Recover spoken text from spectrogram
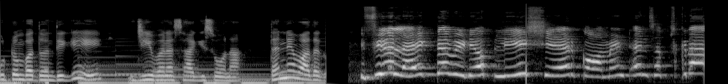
ಕುಟುಂಬದೊಂದಿಗೆ ಜೀವನ ಸಾಗಿಸೋಣ. ಧನ್ಯವಾದಗಳು. If you like the video please share comment and subscribe.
